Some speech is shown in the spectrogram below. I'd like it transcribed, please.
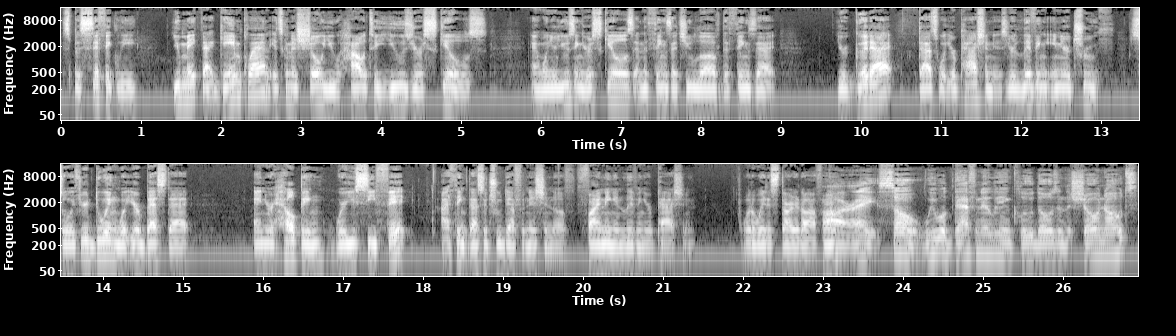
specifically. You make that game plan, it's going to show you how to use your skills. And when you're using your skills and the things that you love, the things that you're good at, that's what your passion is. You're living in your truth. So if you're doing what you're best at and you're helping where you see fit, I think that's a true definition of finding and living your passion. What a way to start it off, huh? All right. So we will definitely include those in the show notes.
